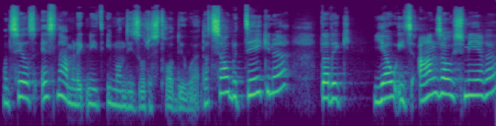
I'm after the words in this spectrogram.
Want sales is namelijk niet iemand die door de strot duwen. Dat zou betekenen dat ik jou iets aan zou smeren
